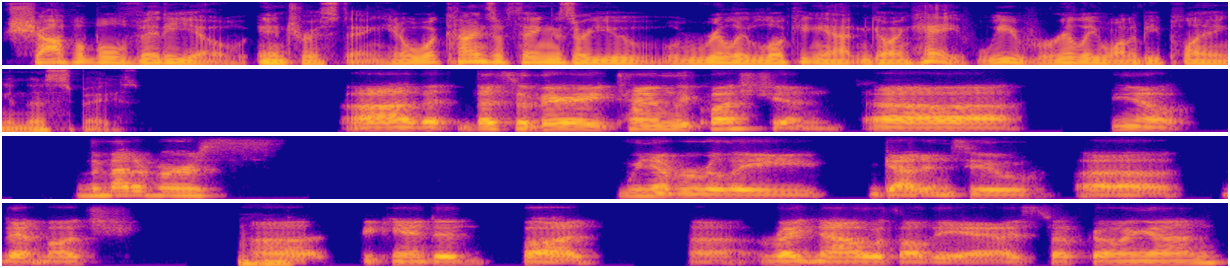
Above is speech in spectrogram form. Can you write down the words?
shoppable video interesting? You know, what kinds of things are you really looking at and going, "Hey, we really want to be playing in this space"? Uh, that, that's a very timely question. Uh, you know, the metaverse, we never really got into uh, that much, mm-hmm. uh, to be candid. But uh, right now, with all the AI stuff going on,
